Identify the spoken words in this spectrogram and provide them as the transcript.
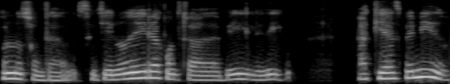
con los soldados, se llenó de ira contra David y le dijo, ¿a qué has venido?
